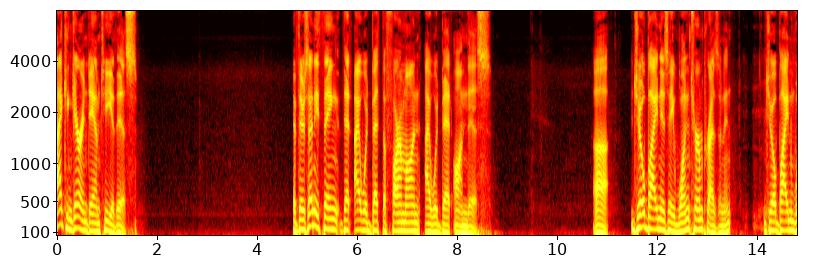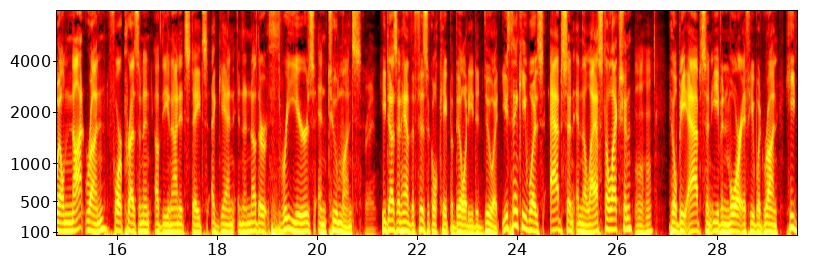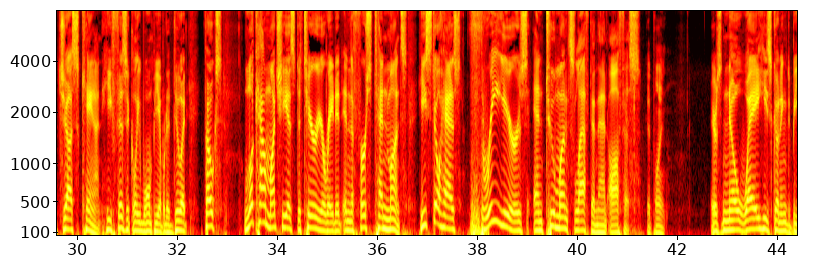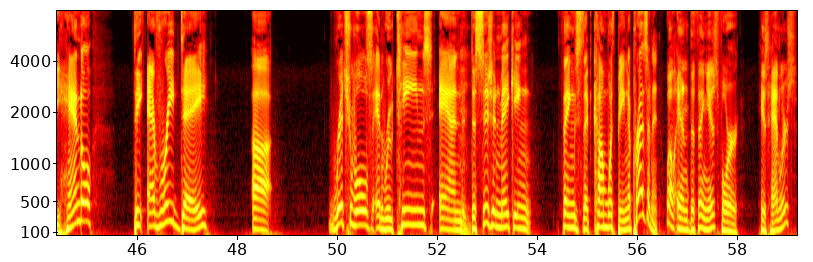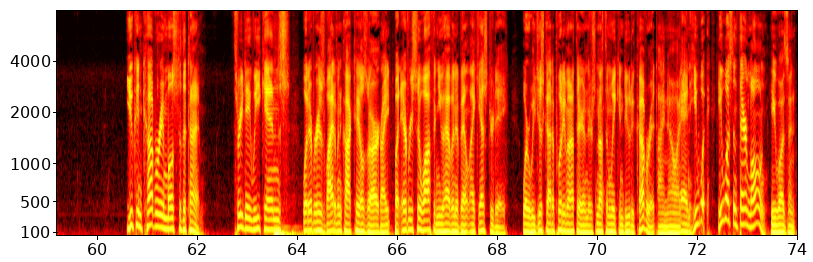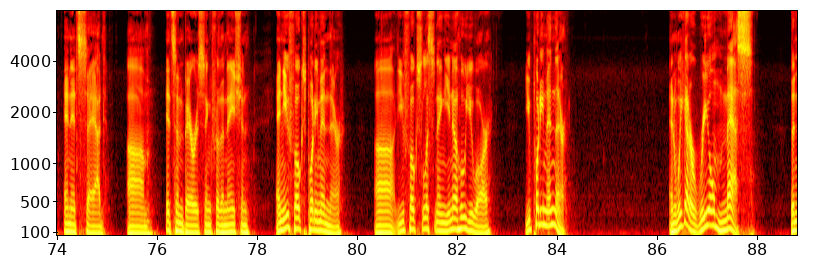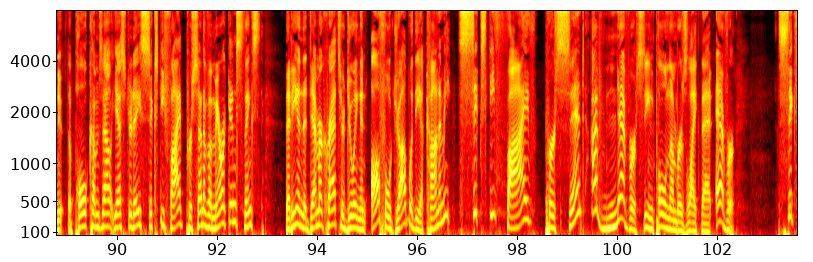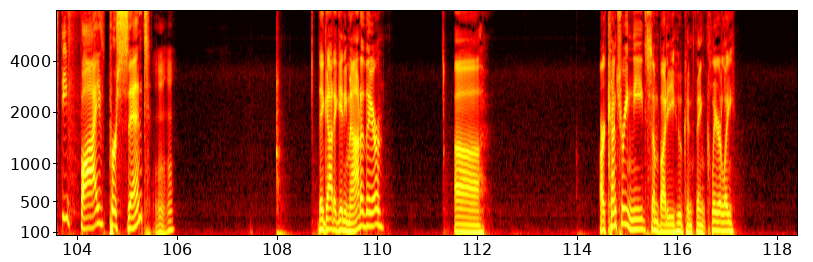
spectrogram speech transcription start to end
I can guarantee you this. If there's anything that I would bet the farm on, I would bet on this. Uh, Joe Biden is a one term president. Joe Biden will not run for president of the United States again in another three years and two months. Right. He doesn't have the physical capability to do it. You think he was absent in the last election? Mm-hmm. He'll be absent even more if he would run. He just can't. He physically won't be able to do it. Folks, look how much he has deteriorated in the first 10 months. He still has three years and two months left in that office. Good point. There's no way he's going to be handle the everyday uh, rituals and routines and decision making things that come with being a president. Well, and the thing is, for his handlers, you can cover him most of the time. Three day weekends, whatever his vitamin cocktails are. Right. But every so often, you have an event like yesterday where we just got to put him out there, and there's nothing we can do to cover it. I know it. And he w- he wasn't there long. He wasn't, and it's sad. Um, it's embarrassing for the nation. And you folks put him in there. Uh, you folks listening, you know who you are. You put him in there. And we got a real mess. The new, the poll comes out yesterday. 65% of Americans thinks that he and the Democrats are doing an awful job with the economy. 65%? I've never seen poll numbers like that ever. 65%? Mm-hmm. They got to get him out of there. Uh, our country needs somebody who can think clearly.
